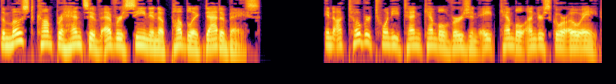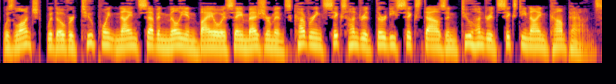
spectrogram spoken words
the most comprehensive ever seen in a public database. In October 2010 Chembl version 8 Chembl oh was launched, with over 2.97 million bioassay measurements covering 636,269 compounds.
